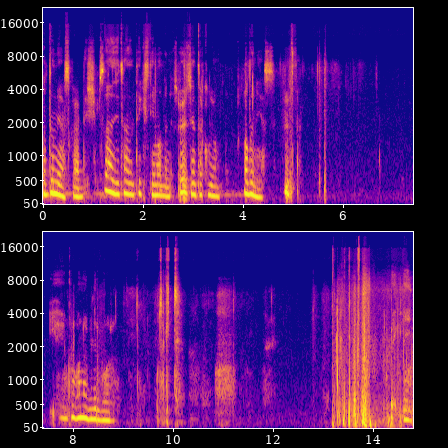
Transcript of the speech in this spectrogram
Adını yaz kardeşim. Sadece tane tek isteğim adını yaz. Öylesine takılıyorum. Adını yaz. Lütfen. Yayın kapanabilir bu arada. O da gitti. Bekleyin.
